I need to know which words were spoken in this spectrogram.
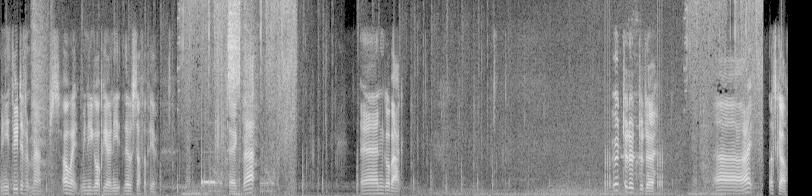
We need three different maps. Oh wait, we need to go up here. I need there was stuff up here. Take that. And go back. Alright, let's go.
